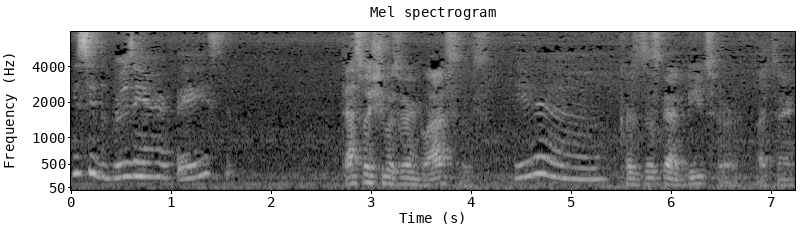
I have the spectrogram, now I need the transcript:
You see the bruising in her face? That's why she was wearing glasses. Yeah. Because this guy beats her, I think.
